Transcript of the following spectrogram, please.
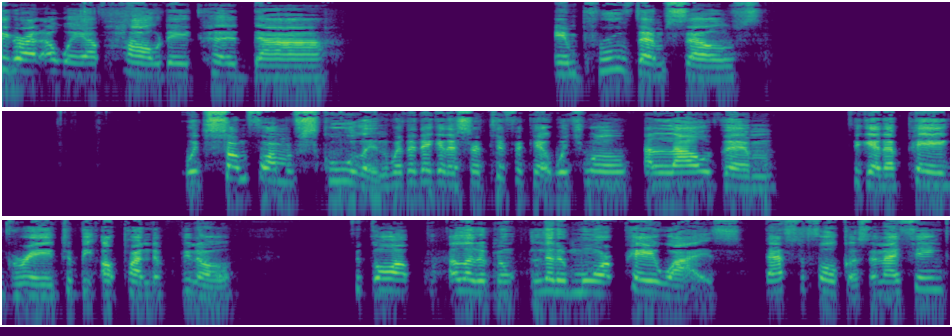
figure out a way of how they could uh, improve themselves with some form of schooling, whether they get a certificate which will allow them to get a pay grade, to be up on the, you know, to go up a little bit, a little more pay wise. That's the focus. And I think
